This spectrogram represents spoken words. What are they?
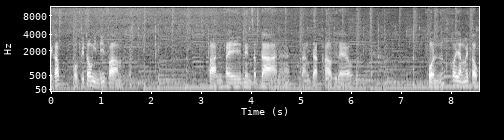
สดีครับ ผมพี่ต้องอินดี้ฟาร์ม ผ่านไปหนึ่งสัปดาห์นะฮะหลังจากคราวที่แล้ว ฝนก็ยังไม่ตก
